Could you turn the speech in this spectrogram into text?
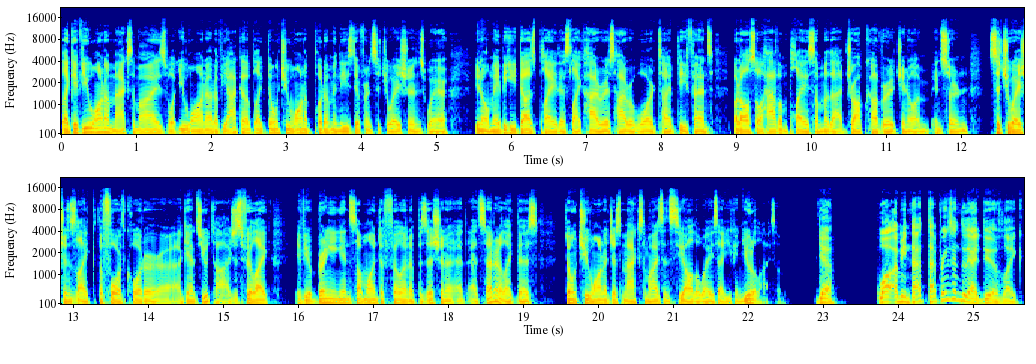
Like if you want to maximize what you want out of Jakob, like don't you want to put him in these different situations where, you know, maybe he does play this like high risk, high reward type defense, but also have him play some of that drop coverage, you know, in, in certain situations like the fourth quarter uh, against Utah. I just feel like if you're bringing in someone to fill in a position at, at center like this, don't you want to just maximize and see all the ways that you can utilize them? Yeah. Well, I mean that that brings into the idea of like,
